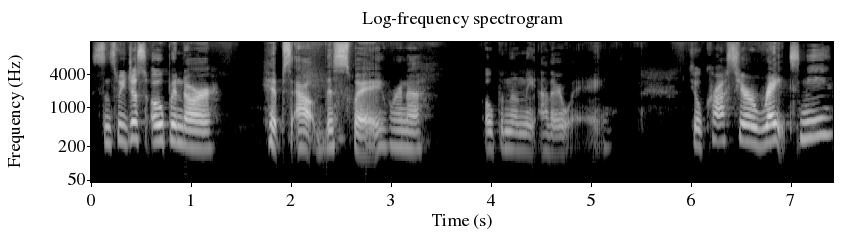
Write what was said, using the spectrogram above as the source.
Since we just opened our hips out this way, we're going to open them the other way. You'll cross your right knee.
